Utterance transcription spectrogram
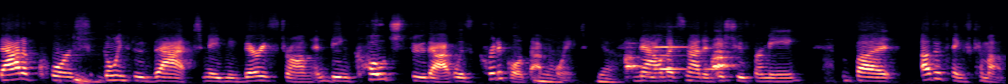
that of course going through that made me very strong and being coached through that was critical at that yeah. point yeah now that's not an issue for me but other things come up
